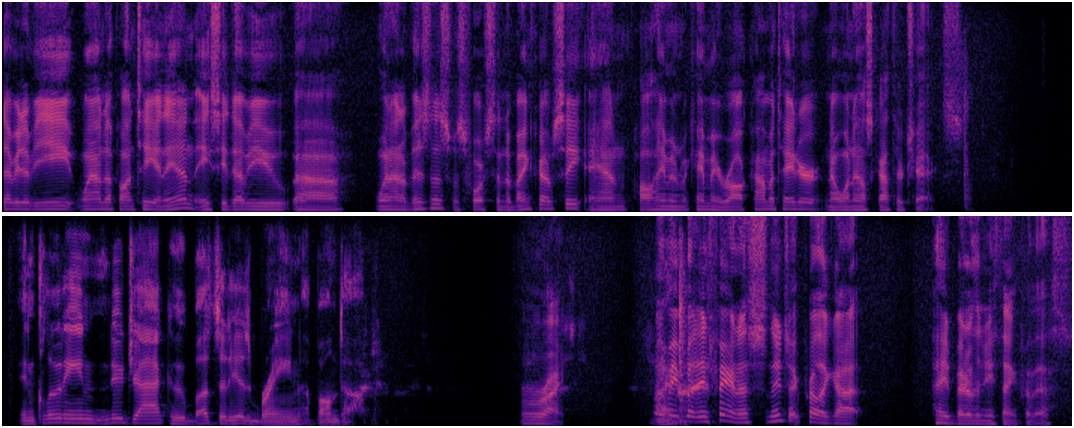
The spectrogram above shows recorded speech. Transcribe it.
WWE wound up on TNN. ECW uh, went out of business, was forced into bankruptcy, and Paul Heyman became a Raw commentator. No one else got their checks. Including New Jack, who busted his brain up on top. Right. I mean, but in fairness, New Jack probably got paid better than you think for this.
